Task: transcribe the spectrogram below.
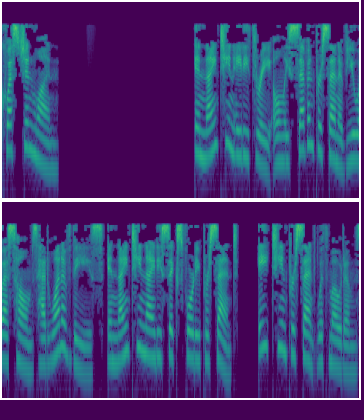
Question 1. In 1983 only 7% of U.S. homes had one of these in 1996 40%, 18% with modems.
